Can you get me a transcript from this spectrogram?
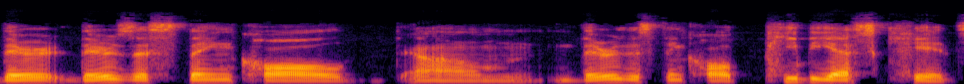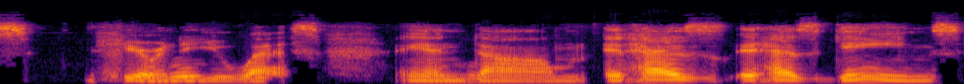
There, there's this thing called um, there's this thing called PBS Kids here in the Mm-hmm. U.S., and Mm-hmm. um, it has it has games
